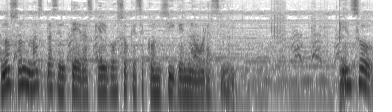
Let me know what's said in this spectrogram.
no son más placenteras que el gozo que se consigue en la oración. Pienso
